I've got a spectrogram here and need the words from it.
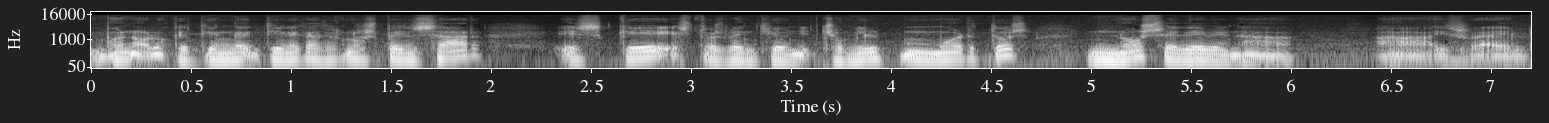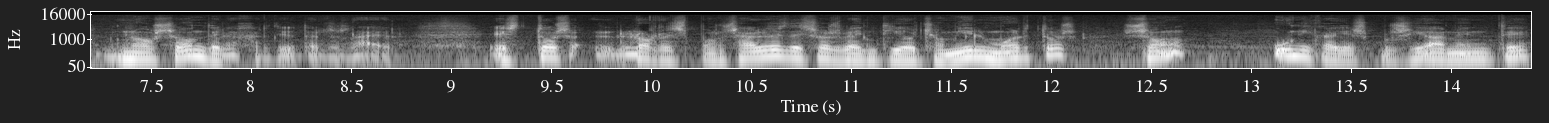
bueno, lo que tiene, tiene, que hacernos pensar es que estos 28.000 muertos no se deben a, a Israel, no son del ejército de Israel. Estos, los responsables de esos 28.000 muertos son única y exclusivamente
